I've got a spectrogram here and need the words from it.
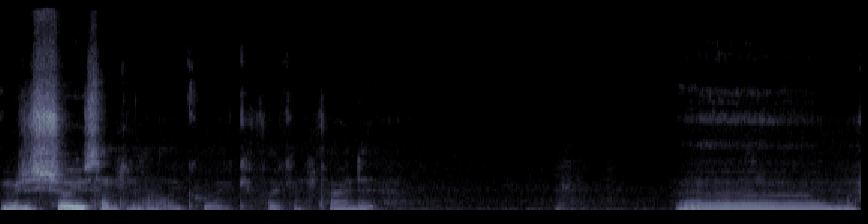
let me just show you something really quick, if I can find it. Um.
